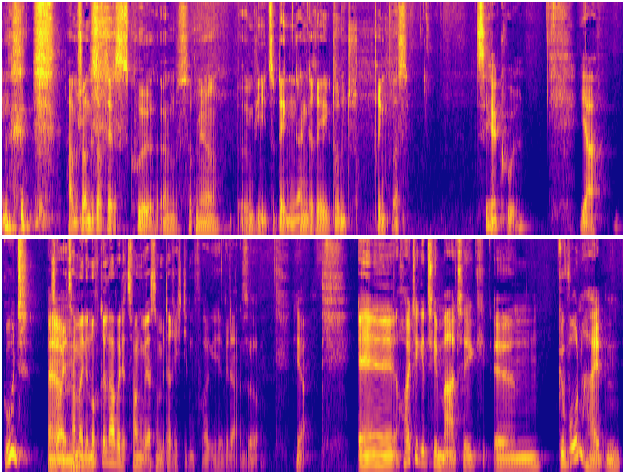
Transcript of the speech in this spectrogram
ähm, haben schon gesagt, hey, das ist cool. Ähm, das hat mir irgendwie zu denken angeregt und bringt was. Sehr cool. Ja, gut. So, jetzt ähm, haben wir genug gelabert, jetzt fangen wir erstmal mit der richtigen Folge hier wieder an. So, ja. Äh, heutige Thematik, ähm, Gewohnheiten.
